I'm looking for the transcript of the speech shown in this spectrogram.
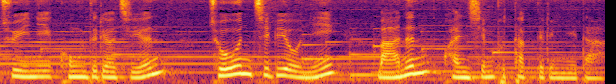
주인이 공들여 지은 좋은 집이 오니 많은 관심 부탁드립니다.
